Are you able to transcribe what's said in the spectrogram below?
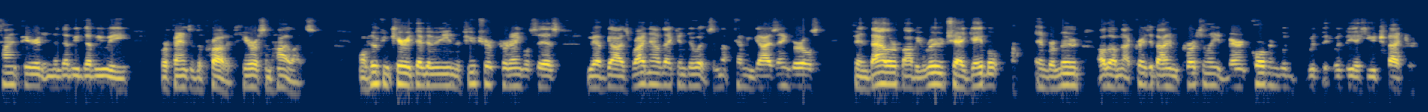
time period in the WWE for fans of the product. Here are some highlights. On who can carry WWE in the future, Kurt Angle says, You have guys right now that can do it, some upcoming guys and girls. Finn Balor, Bobby Roode, Chad Gable, and Moon. Although I'm not crazy about him personally, Baron Corbin would, would, be, would be a huge factor.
